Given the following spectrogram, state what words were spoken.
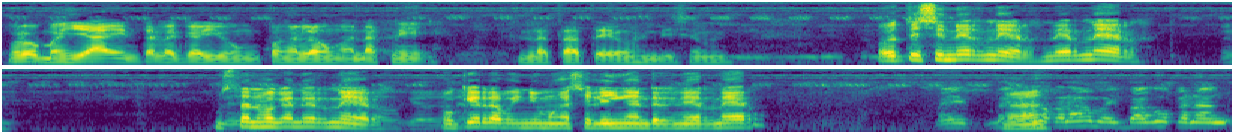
Bro, mahihain talaga yung pangalawang anak ni nila tatay oh, hindi siya. O ti si Nerner, Nerner. Musta naman ka Nerner? Okay ra yung mga silingan rin Nerner? May, may Ha? ano ka na? May bago ka ng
